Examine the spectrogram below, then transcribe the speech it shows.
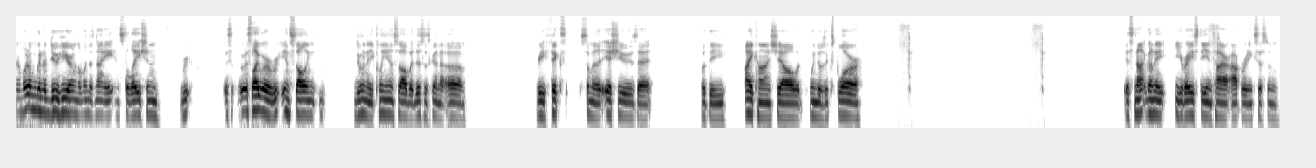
And what I'm going to do here on the Windows 98 installation it's, it's like we're installing, doing a clean install, but this is going to uh, refix some of the issues that with the icon shell with Windows Explorer. It's not going to erase the entire operating system.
